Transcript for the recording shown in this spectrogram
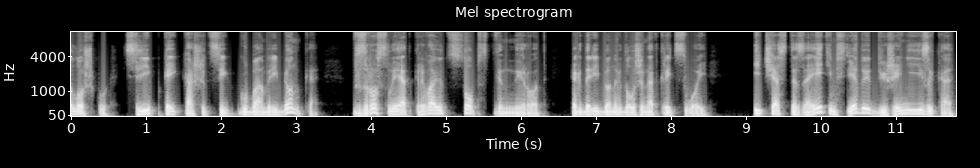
ложку с липкой кашицей к губам ребенка, взрослые открывают собственный рот, когда ребенок должен открыть свой, и часто за этим следует движение языка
